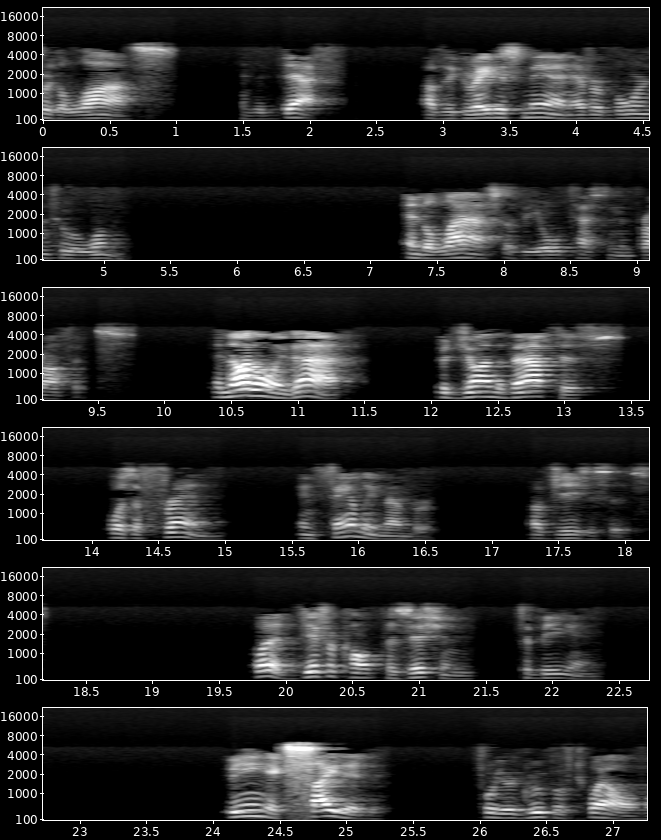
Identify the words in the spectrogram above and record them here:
for the loss and the death of the greatest man ever born to a woman and the last of the Old Testament prophets. And not only that, but John the Baptist was a friend and family member of Jesus's. What a difficult position to be in. Being excited for your group of 12,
